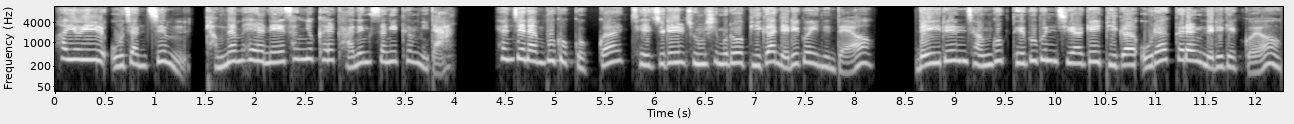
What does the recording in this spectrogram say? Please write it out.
화요일 오전쯤 경남 해안에 상륙할 가능성이 큽니다. 현재 남부 곳곳과 제주를 중심으로 비가 내리고 있는데요. 내일은 전국 대부분 지역에 비가 오락가락 내리겠고요.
